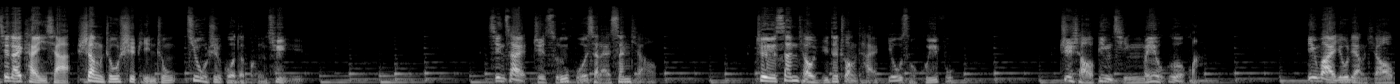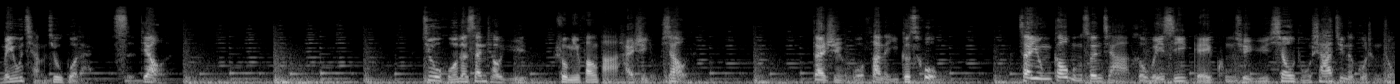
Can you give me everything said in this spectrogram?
先来看一下上周视频中救治过的孔雀鱼，现在只存活下来三条，这三条鱼的状态有所恢复，至少病情没有恶化。另外有两条没有抢救过来，死掉了。救活了三条鱼，说明方法还是有效的。但是我犯了一个错误，在用高锰酸钾和维 C 给孔雀鱼消毒杀菌的过程中。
